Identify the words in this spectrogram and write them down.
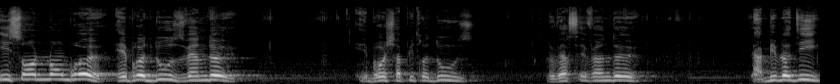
ils sont nombreux. Hébreu 12, 22. Hébreu chapitre 12, le verset 22. La Bible dit,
